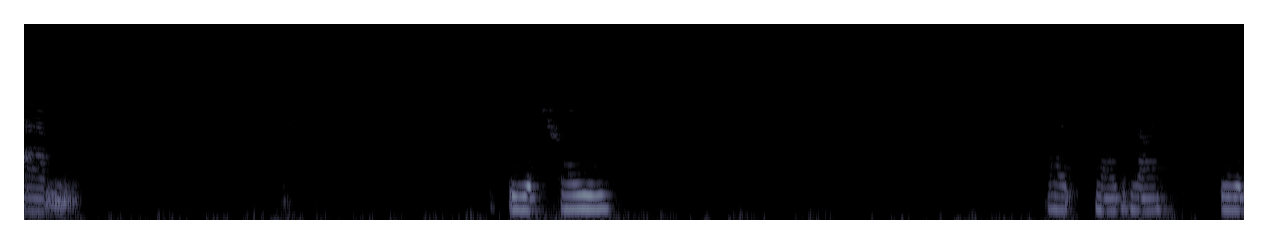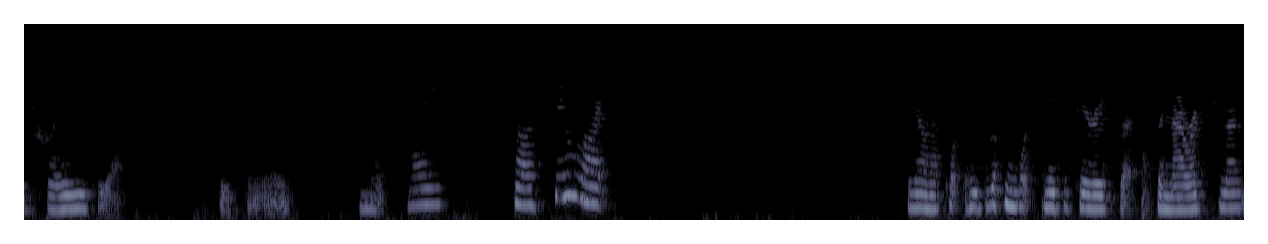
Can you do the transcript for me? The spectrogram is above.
um, deer trees. Oh, it's no, didn't I? Deer trees, yeah, definitely in that case. So I feel like, you know, and I put, he's looking what's necessary for, for nourishment.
